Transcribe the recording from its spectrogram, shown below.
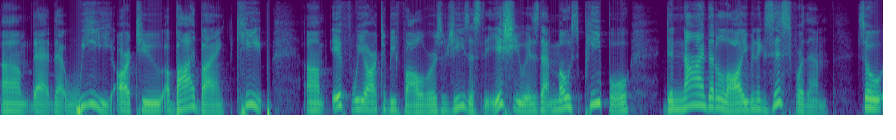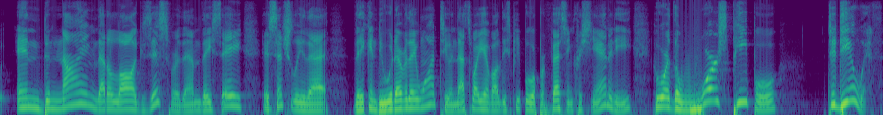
um, that that we are to abide by and keep um, if we are to be followers of jesus. The issue is that most people deny that a law even exists for them so in denying that a law exists for them they say essentially that they can do whatever they want to. And that's why you have all these people who are professing Christianity who are the worst people to deal with.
